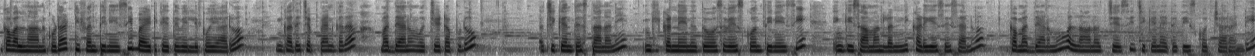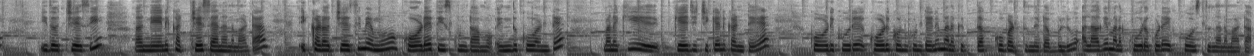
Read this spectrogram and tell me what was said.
ఇంకా వాళ్ళ నాన్న కూడా టిఫిన్ తినేసి బయటికి అయితే వెళ్ళిపోయారు. ఇంకా అదే చెప్పాను కదా మధ్యాహ్నం వచ్చేటప్పుడు చికెన్ తెస్తానని. ఇంక ఇక్కడ నేను దోశ వేసుకొని తినేసి ఇంక ఈ సామాన్లన్నీ కడిగేసేసాను. ఇంకా మధ్యాహ్నము వాళ్ళ నాన్న వచ్చేసి చికెన్ అయితే తీసుకొచ్చారండి. ఇది వచ్చేసి నేను కట్ చేశాను అనమాట ఇక్కడ వచ్చేసి మేము కోడే తీసుకుంటాము. ఎందుకు అంటే మనకి కేజీ చికెన్ కంటే కోడి కూర కోడి కొనుక్కుంటేనే మనకి తక్కువ పడుతుంది డబ్బులు. అలాగే మనకు కూర కూడా ఎక్కువ వస్తుంది అనమాట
